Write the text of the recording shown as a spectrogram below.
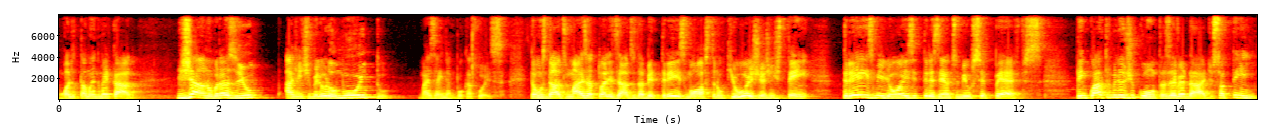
Olha o tamanho do mercado. Já no Brasil, a gente melhorou muito, mas ainda é pouca coisa. Então, os dados mais atualizados da B3 mostram que hoje a gente tem 3 milhões e 300 mil CPFs. Tem 4 milhões de contas, é verdade. Só que tem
